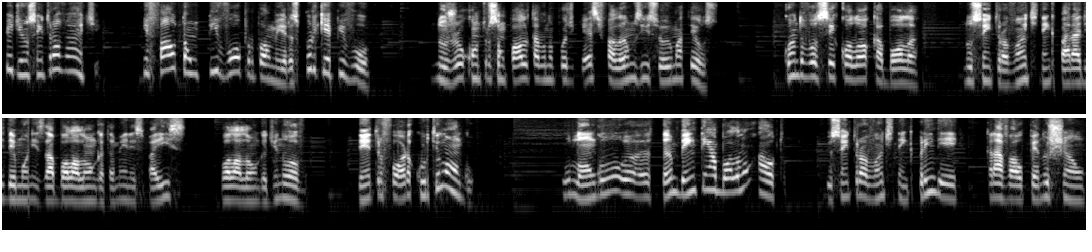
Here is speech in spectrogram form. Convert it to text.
Pedir um centroavante. E falta um pivô pro Palmeiras. Por que pivô? No jogo contra o São Paulo, estava no podcast, falamos isso, eu e o Matheus. Quando você coloca a bola no centroavante, tem que parar de demonizar bola longa também nesse país. Bola longa de novo. Dentro, fora, curto e longo. O longo uh, também tem a bola no alto. E o centroavante tem que prender, cravar o pé no chão,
